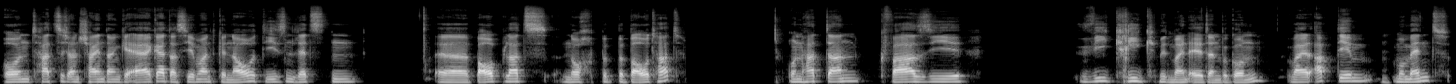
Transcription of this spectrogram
Und hat sich anscheinend dann geärgert, dass jemand genau diesen letzten äh, Bauplatz noch be bebaut hat. Und hat dann quasi wie Krieg mit meinen Eltern begonnen. Weil ab dem Moment,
